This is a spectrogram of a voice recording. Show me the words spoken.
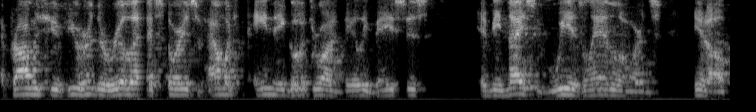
I promise you, if you heard the real life stories of how much pain they go through on a daily basis, it'd be nice if we as landlords, you know,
